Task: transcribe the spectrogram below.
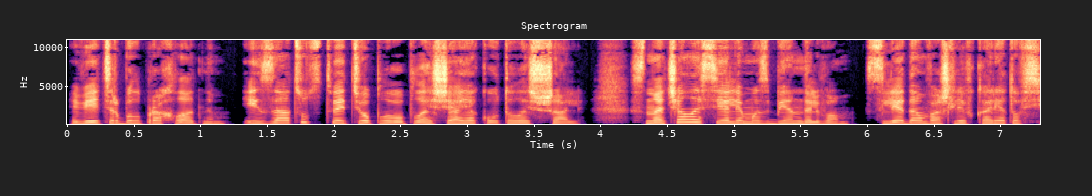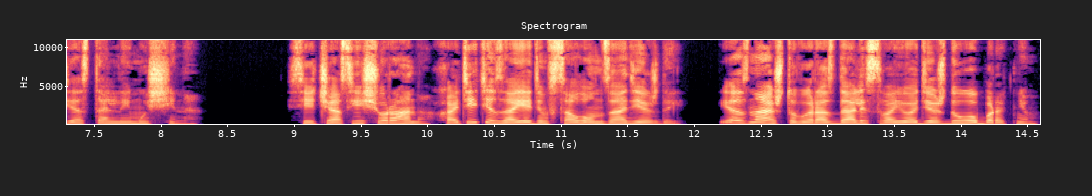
Ветер был прохладным. Из-за отсутствия теплого плаща я куталась в шаль. Сначала сели мы с Бендельвом, следом вошли в карету все остальные мужчины. «Сейчас еще рано. Хотите, заедем в салон за одеждой? Я знаю, что вы раздали свою одежду оборотням»,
